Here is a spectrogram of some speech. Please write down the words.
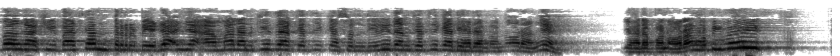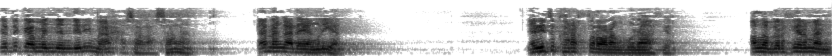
mengakibatkan berbedanya amalan kita ketika sendiri dan ketika di hadapan orang ya. Di hadapan orang lebih baik. Ketika menyendiri mah asal-asalan. Karena nggak ada yang lihat. Dan itu karakter orang munafik. Allah berfirman,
